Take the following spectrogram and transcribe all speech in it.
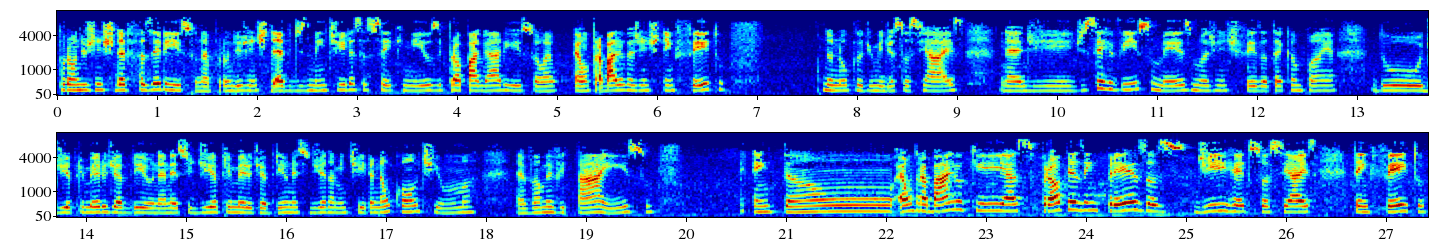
por onde a gente deve fazer isso, né, por onde a gente deve desmentir essas fake news e propagar isso. É, é um trabalho que a gente tem feito no núcleo de mídias sociais, né, de, de serviço mesmo. A gente fez até campanha do dia 1 de abril, né, nesse dia 1 de abril, nesse dia da mentira, não conte uma, né, vamos evitar isso. Então, é um trabalho que as próprias empresas de redes sociais têm feito,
